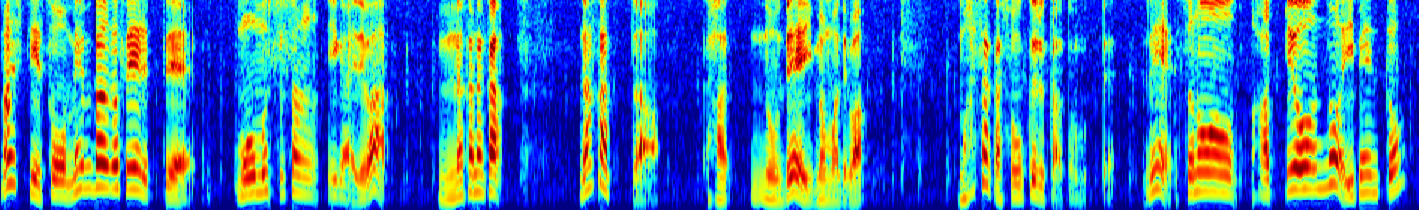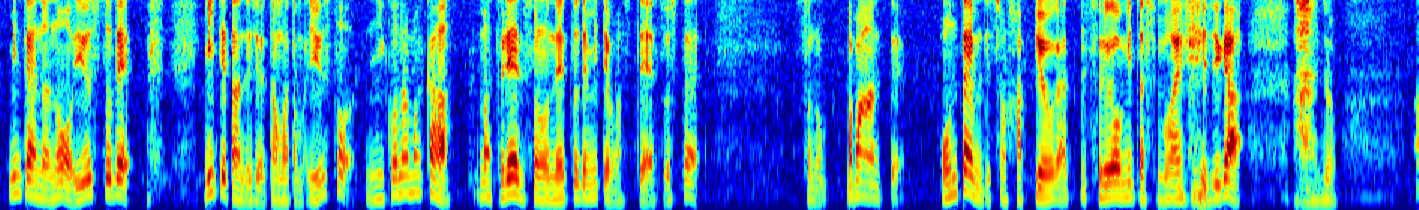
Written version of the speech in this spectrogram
まして、そう、メンバーが増えるって、モームスさん以外では、なかなかなかったので、今までは。まさかそう来るかと思って。で、その発表のイベントみたいなのをユーストで 見てたんですよ、たまたま。ユースト、ニコ生か。まあ、とりあえずそのネットで見てまして、そして、その、ババーンって、オンタイムでその発表があって、それを見たスマイレージが、あの、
